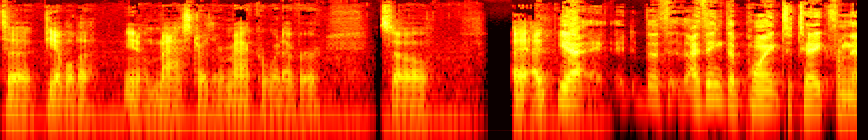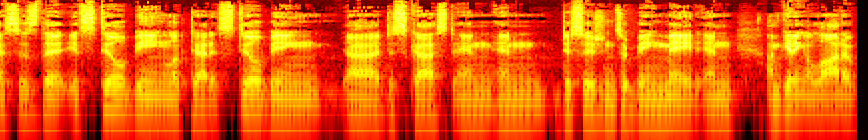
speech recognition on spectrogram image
to be able to, you know, master their mech or whatever. So I, I, yeah, I think the point to take from this is that it's still being looked at, it's still being uh, discussed, and and decisions are being made. And I'm getting a lot of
